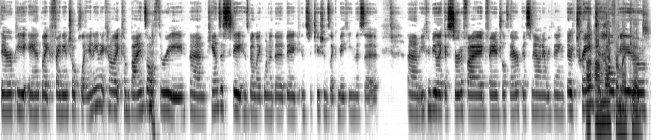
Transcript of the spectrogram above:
therapy, and like financial planning. It kind of like combines all hmm. three. Um, Kansas State has been like one of the big institutions like making this a um, you can be like a certified financial therapist now and everything. They're trained I, to help for you. my kids.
